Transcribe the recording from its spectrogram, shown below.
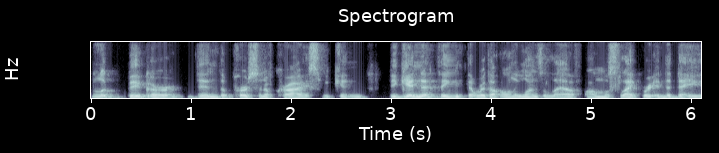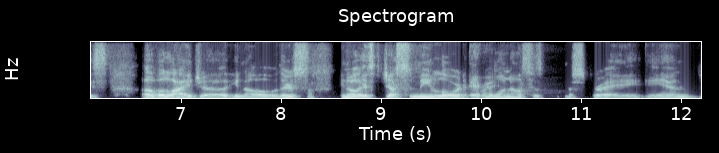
look bigger than the person of Christ. We can begin to think that we're the only ones left, almost like we're in the days of Elijah. You know, there's, you know, it's just me, Lord. Everyone else is gone astray, and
